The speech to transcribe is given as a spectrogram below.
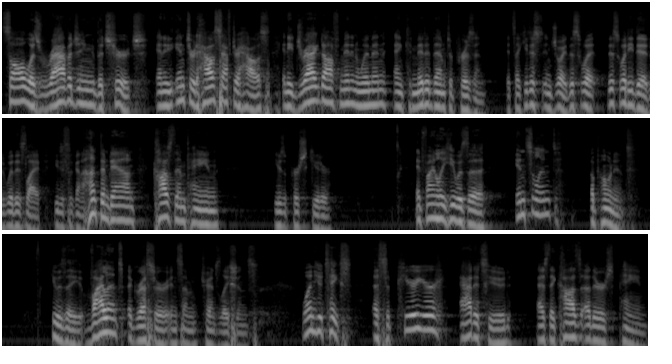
Saul was ravaging the church, and he entered house after house, and he dragged off men and women and committed them to prison. It's like he just enjoyed this. What this what he did with his life. He just was going to hunt them down, cause them pain. He was a persecutor. And finally, he was an insolent opponent. He was a violent aggressor in some translations, one who takes a superior attitude as they cause others pain.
